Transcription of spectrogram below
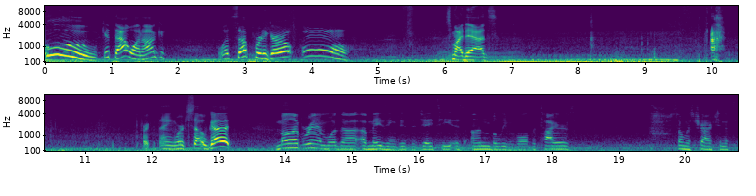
Ooh, get that one, huh? What's up, pretty girl? Oh, it's my dad's. Ah, freaking thing works so good. Moab Rim was uh, amazing, dude. The JT is unbelievable. The tires, so much traction. It's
